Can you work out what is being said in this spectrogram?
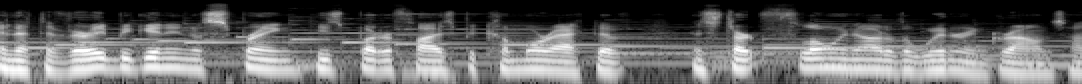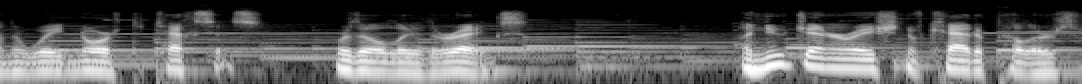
And at the very beginning of spring, these butterflies become more active and start flowing out of the wintering grounds on their way north to Texas, where they'll lay their eggs. A new generation of caterpillars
